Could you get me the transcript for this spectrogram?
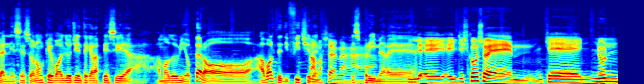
Cioè, nel senso, non che voglio gente che la pensi a, a modo mio, però a volte è difficile no, ma sai, ma esprimere. Il, il, discorso è mm, che non,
